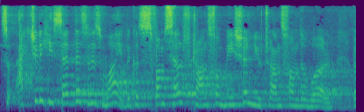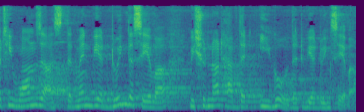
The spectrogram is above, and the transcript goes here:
So actually, he said this is why? Because from self transformation, you transform the world. But he warns us that when we are doing the seva, we should not have that ego that we are doing seva.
